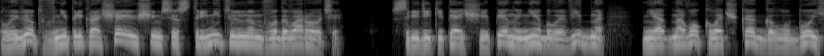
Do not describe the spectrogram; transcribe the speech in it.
плывет в непрекращающемся стремительном водовороте. Среди кипящей пены не было видно ни одного клочка голубой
